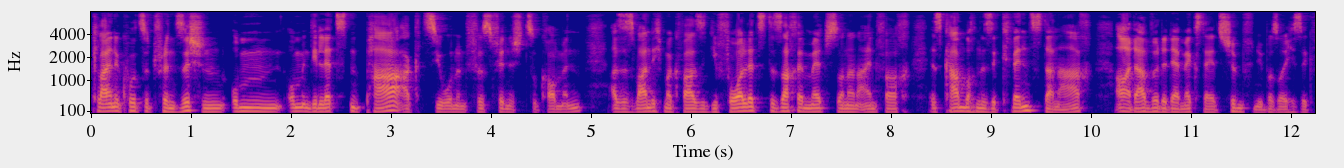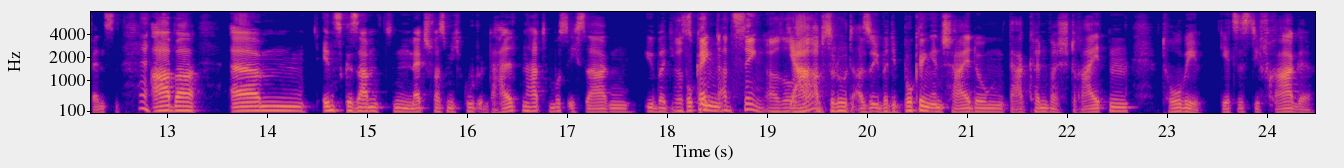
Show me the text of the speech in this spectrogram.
kleine kurze Transition, um, um in die letzten paar Aktionen fürs Finish zu kommen. Also es war nicht mal quasi die vorletzte Sache im Match, sondern einfach, es kam noch eine Sequenz danach. Ah, oh, da würde der Max da jetzt schimpfen über solche Sequenzen. Aber ähm, insgesamt ein Match, was mich gut unterhalten hat, muss ich sagen. Über die Respekt Booking. an Sing, also. Ja, ne? absolut. Also über die Booking-Entscheidung, da können wir streiten. Tobi, jetzt ist die Frage:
